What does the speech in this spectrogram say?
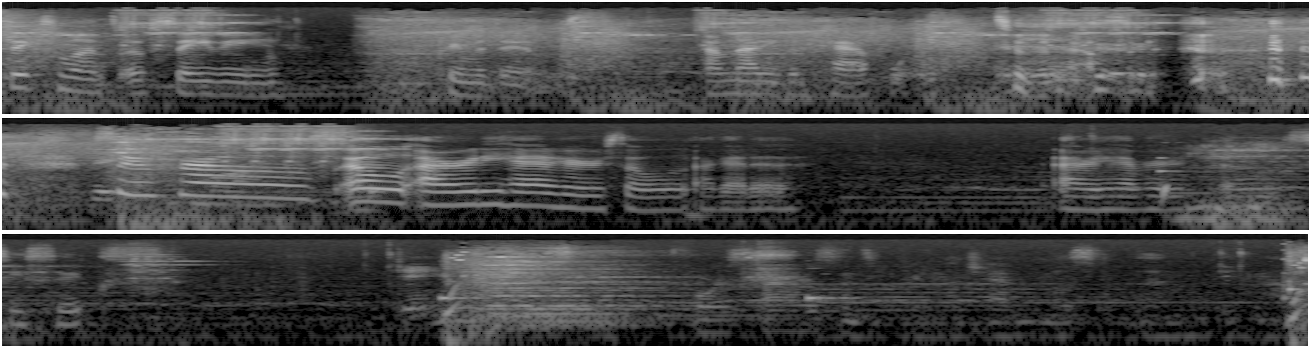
six months of saving Primogems. I'm not even halfway to the thousand. Sucrose! Oh, I already had her, so I gotta. I already have her uh, C6. Game is four stars since you pretty much have most of them,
